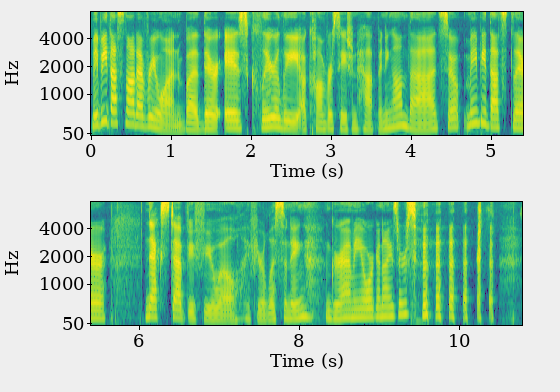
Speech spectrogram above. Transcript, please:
maybe that's not everyone, but there is clearly a conversation happening on that. So maybe that's their next step, if you will, if you're listening, Grammy organizers?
